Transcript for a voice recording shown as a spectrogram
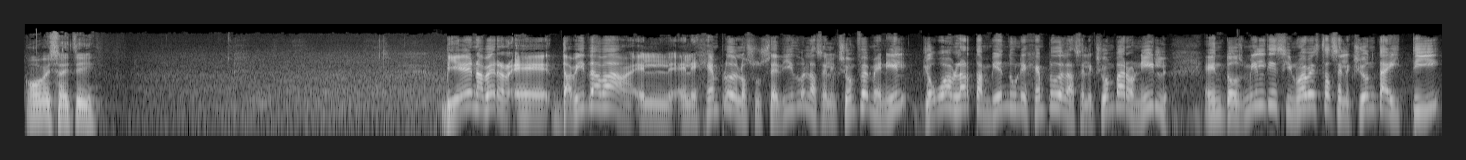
¿Cómo ves a Haití? Bien, a ver, eh, David daba el, el, ejemplo de lo sucedido en la selección femenil. Yo voy a hablar también de un ejemplo de la selección varonil. En 2019 esta selección de Haití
